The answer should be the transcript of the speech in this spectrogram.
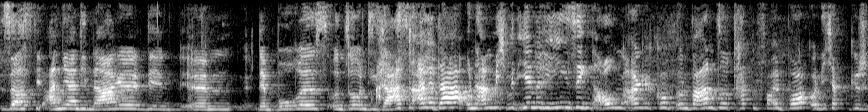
saß die Anja, die Nagel, den, ähm, der Boris und so. Und die saßen alle da und haben mich mit ihren riesigen Augen angeguckt und waren so, hatten voll Bock. Und ich habe ges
